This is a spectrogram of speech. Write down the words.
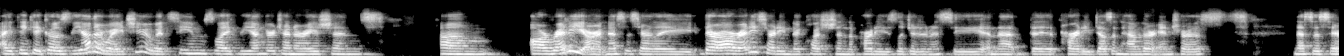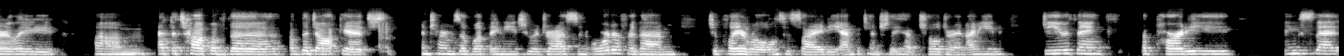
I think it goes the other way too. It seems like the younger generations um, already aren't necessarily, they're already starting to question the party's legitimacy and that the party doesn't have their interests necessarily um, at the top of the, of the docket in terms of what they need to address in order for them to play a role in society and potentially have children. I mean, do you think the party thinks that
